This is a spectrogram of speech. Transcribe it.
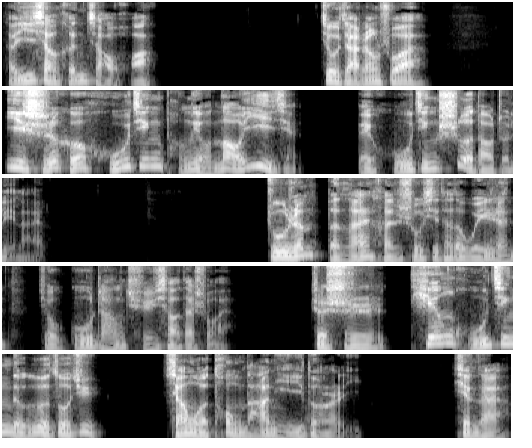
他一向很狡猾，就假装说呀，一时和胡精朋友闹意见，被胡精射到这里来了。主人本来很熟悉他的为人。就鼓掌取笑他说：“呀，这是天狐精的恶作剧，想我痛打你一顿而已。现在啊，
